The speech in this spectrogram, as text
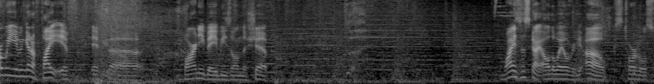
Are we even gonna fight if if uh, Barney Baby's on the ship? Why is this guy all the way over here? Oh, because Torgal's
